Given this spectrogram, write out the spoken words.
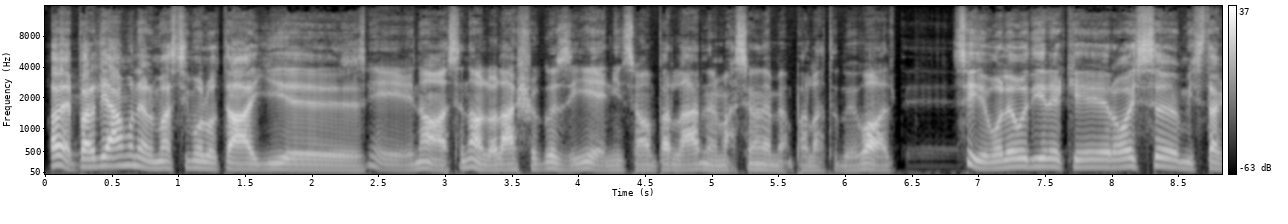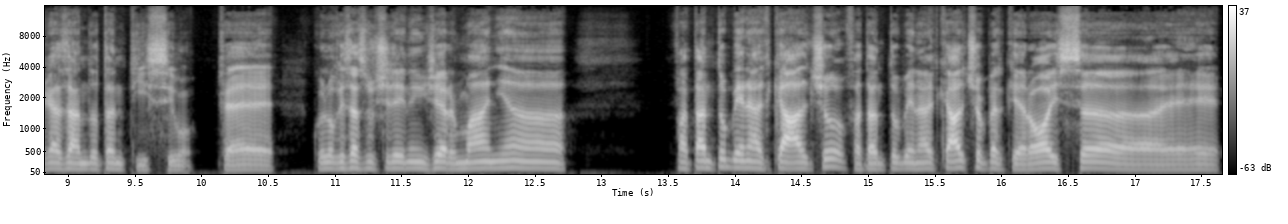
Vabbè, parliamone, al massimo lo tagli e... Sì, no, se no lo lascio così e iniziamo a parlarne, al massimo ne abbiamo parlato due volte. Sì, volevo dire che Royce mi sta gasando tantissimo. Cioè, quello che sta succedendo in Germania fa tanto bene al calcio, fa tanto bene al calcio perché Royce è,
